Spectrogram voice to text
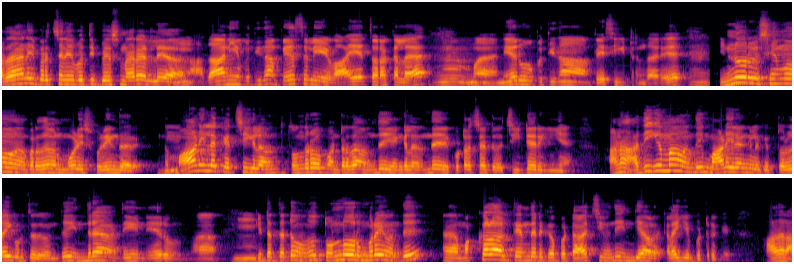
அதானி பிரச்சனையை பத்தி பேசுனாரா இல்லையா? அதானிய பத்தி தான் பேசலையே வாயே திறக்கல. நேருவை பத்தி தான் பேசிக்கிட்டு இருந்தாரு. இன்னொரு விஷயமும் பிரதமர் மோடி சொல்லியிருந்தாரு. இந்த மாநில கட்சிகளை வந்து தொந்தரவு பண்றதா வந்து எங்களை வந்து குற்றச்சாட்டு வச்சுக்கிட்டே இருக்கீங்க. ஆனா அதிகமா வந்து மாநிலங்களுக்கு தொல்லை கொடுத்தது வந்து இந்திரா காந்தியும் நேருவும் தான். கிட்டத்தட்ட வந்து தொண்ணூறு முறை வந்து மக்களால் தேர்ந்தெடுக்கப்பட்ட ஆட்சி வந்து இந்தியாவில் கலைக்கப்பட்டிருக்கு. அதுல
